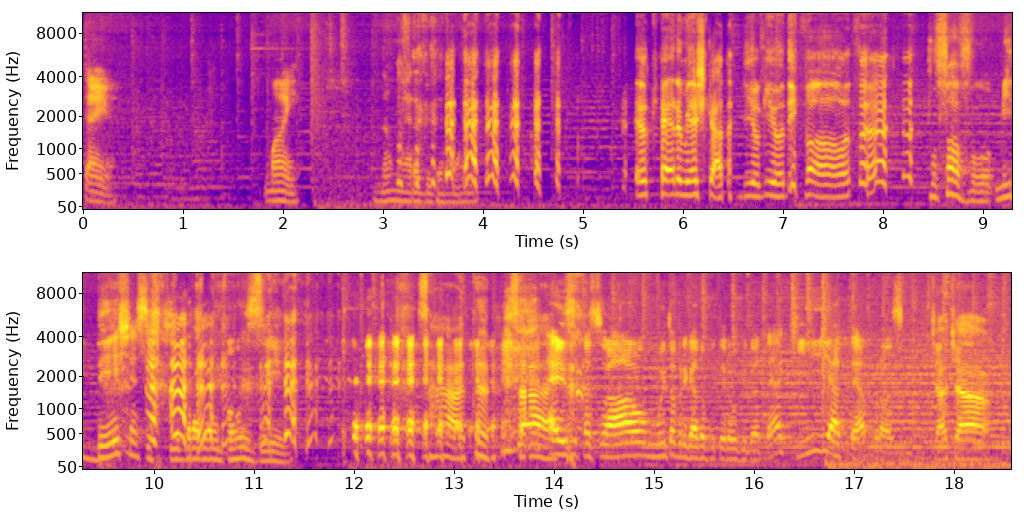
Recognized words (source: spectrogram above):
Tenho. Mãe, não era do demônio. Eu quero minhas cartas de Yu-Gi-Oh! de volta. Por favor, me deixe assistir Dragon Ball Z. Sato, sato. É isso, pessoal. Muito obrigado por ter ouvido até aqui e até a próxima. Tchau, tchau.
